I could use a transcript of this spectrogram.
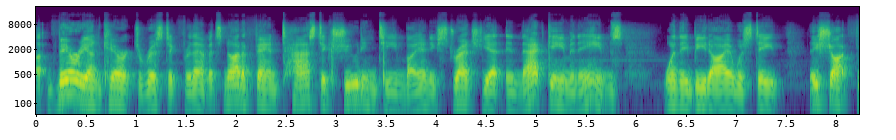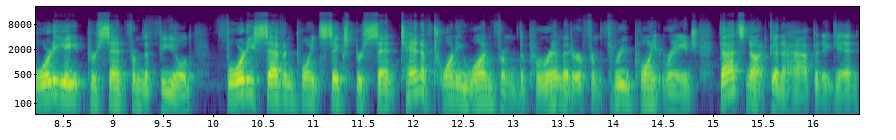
uh, very uncharacteristic for them. It's not a fantastic shooting team by any stretch, yet in that game in Ames, when they beat Iowa State, they shot 48% from the field, 47.6%, 10 of 21 from the perimeter, from three point range. That's not going to happen again,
